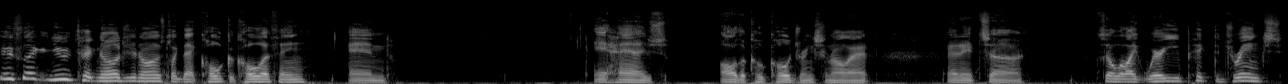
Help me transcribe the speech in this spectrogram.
It's like new technology and all. It's like that Coca Cola thing. And it has all the Coca Cola drinks and all that. And it's, uh, so like where you pick the drinks,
